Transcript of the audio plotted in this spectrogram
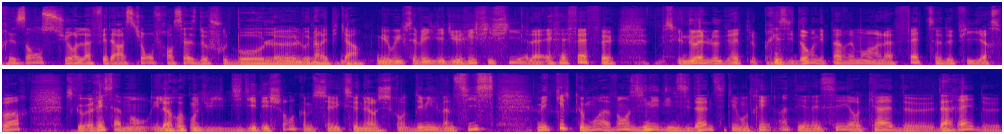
présent sur la Fédération française de football, euh, Louis-Marie Picard. Mais oui, vous savez, il y a du rififi à la FFF, parce que Noël Le le président, n'est pas vraiment à la fête depuis hier soir, parce que récemment, il a reconduit Didier Deschamps comme sélectionneur jusqu'en 2026, mais quelques mois avant, Zinedine Zidane s'était montré intéressé en cas d'arrêt de,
